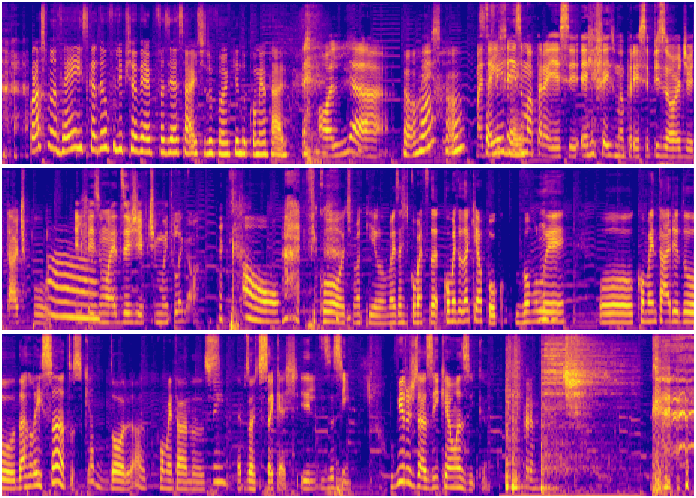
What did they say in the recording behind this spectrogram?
Próxima vez, cadê o Felipe Xavier pra fazer essa arte do funk do comentário? Olha! Uhum, uhum. Mas ele fez uma pra esse. Ele fez uma pra esse episódio e tá, tipo. Ah. Ele fez um Eds Egypt muito legal. Oh. Ficou ótimo aquilo, mas a gente comenta, comenta daqui a pouco. Vamos Uhum. ler o comentário do Darley Santos, que adoro comentar nos Sim. episódios do SciCast. E ele diz assim: O vírus da Zika é uma Zika. Pra mim.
